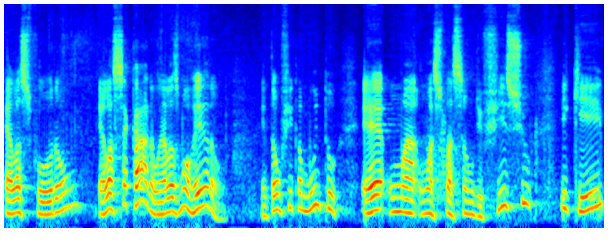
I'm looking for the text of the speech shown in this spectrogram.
elas foram, elas secaram, elas morreram. Então fica muito, é uma, uma situação difícil e que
